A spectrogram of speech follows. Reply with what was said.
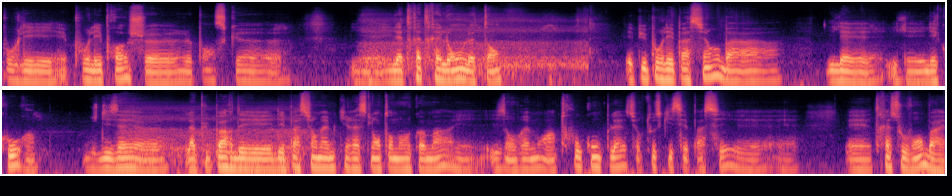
pour, les, pour les proches, je pense que il est, très très long le temps. Et puis pour les patients, bah, il, est, il, est, court. Je disais, la plupart des, patients même qui restent longtemps dans le coma, ils, ont vraiment un trou complet sur tout ce qui s'est passé. Très souvent, bah,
